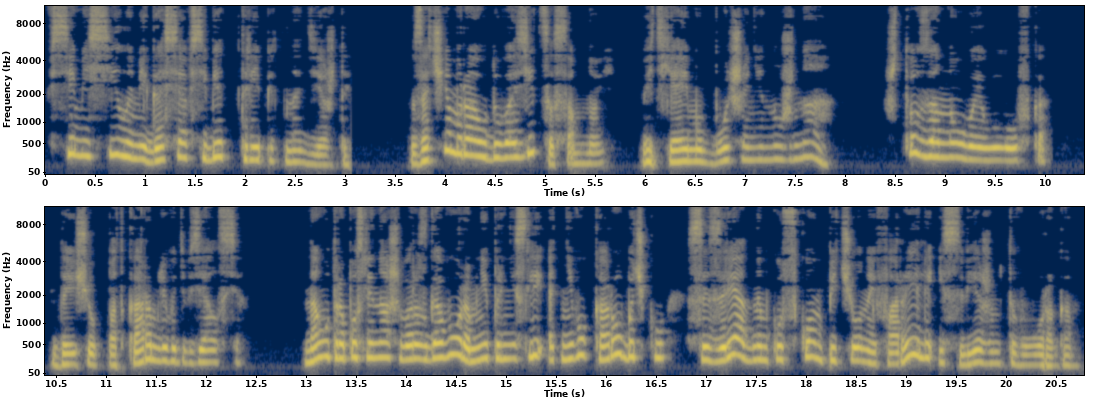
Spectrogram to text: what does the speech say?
всеми силами гася в себе трепет надежды. Зачем Рауду возиться со мной? Ведь я ему больше не нужна. Что за новая уловка? Да еще подкармливать взялся. На утро после нашего разговора мне принесли от него коробочку с изрядным куском печеной форели и свежим творогом.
